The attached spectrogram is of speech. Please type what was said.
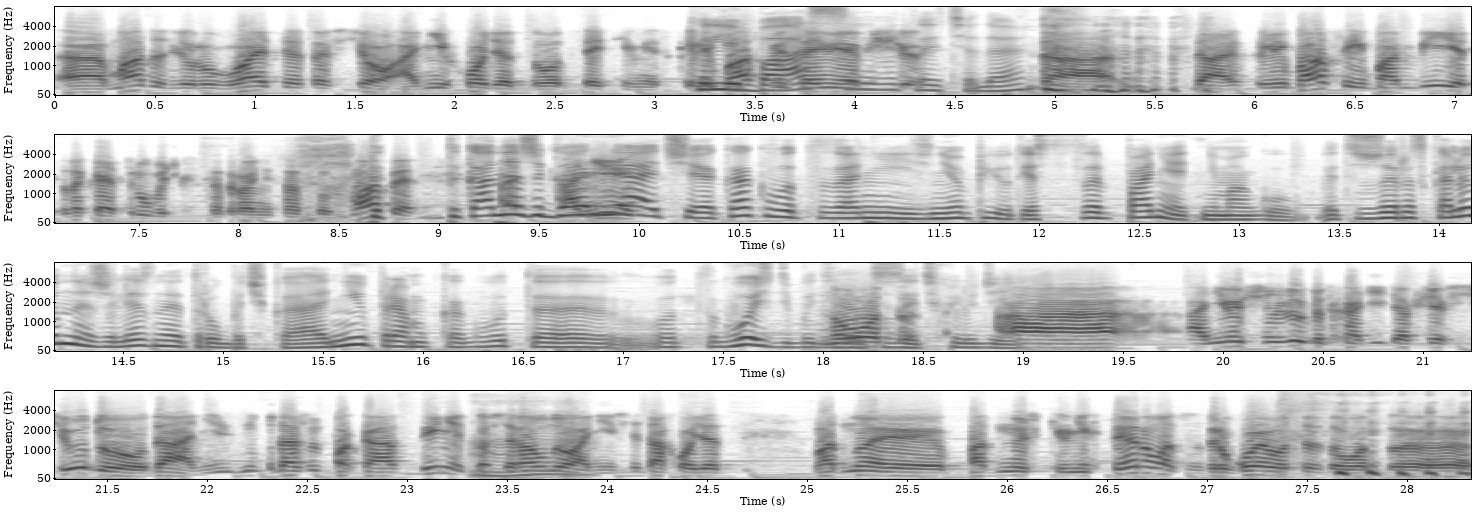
маза для уругвайцев это все. Они ходят вот с этими, с колебасами. Колебасы вот эти, да? Да, да, колебасы и бомби, это такая трубочка, с которой они сосут маты. Так, так она же горячая, они... как вот они из нее пьют? Я понять не могу. Это же раскаленная железная трубочка, а они прям как будто вот гвозди бы делать ну, вот, из этих людей. А, они очень любят ходить вообще всюду, да, они ну, подождут пока остынет, но А-а-а. все равно они всегда ходят в одной подмышке у них термос, в другой вот это вот, э,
